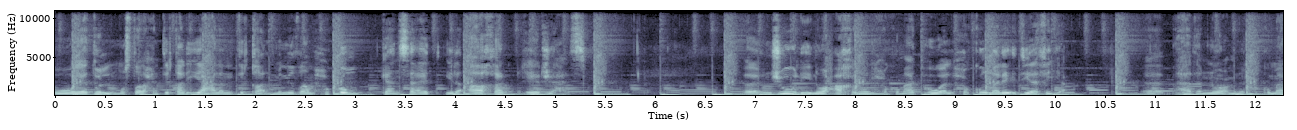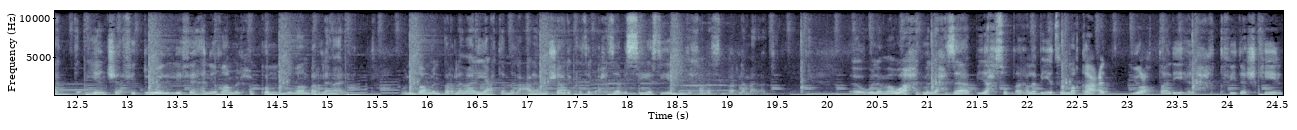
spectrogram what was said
ويدل مصطلح انتقالية على الانتقال من نظام حكم كان سائد إلى آخر غير جاهز. أه، نجو لنوع آخر من الحكومات هو الحكومة الائتلافية أه، هذا النوع من الحكومات ينشأ في الدول اللي فيها نظام الحكم نظام برلماني. والنظام البرلماني يعتمد على مشاركة الأحزاب السياسية في انتخابات البرلمانات. أه، ولما واحد من الأحزاب يحصد أغلبية المقاعد يعطى ليه الحق في تشكيل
